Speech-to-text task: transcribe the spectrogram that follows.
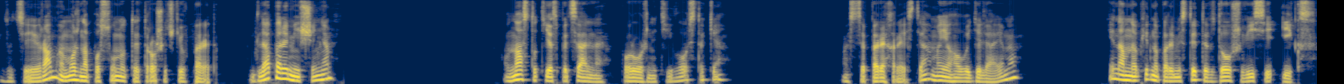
з цією рамою можна посунути трошечки вперед. Для переміщення у нас тут є спеціальне порожнє тіло ось таке. Ось це перехрестя. Ми його виділяємо. І нам необхідно перемістити вздовж вісі X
